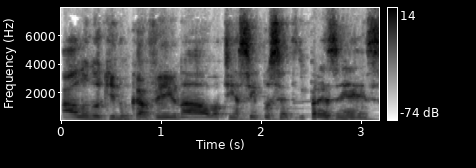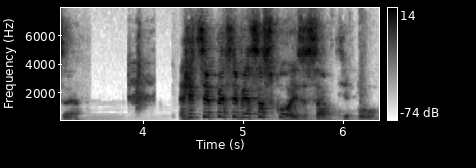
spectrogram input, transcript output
aluno que nunca veio na aula tinha 100% de presença. A gente sempre percebia essas coisas, sabe? Tipo,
